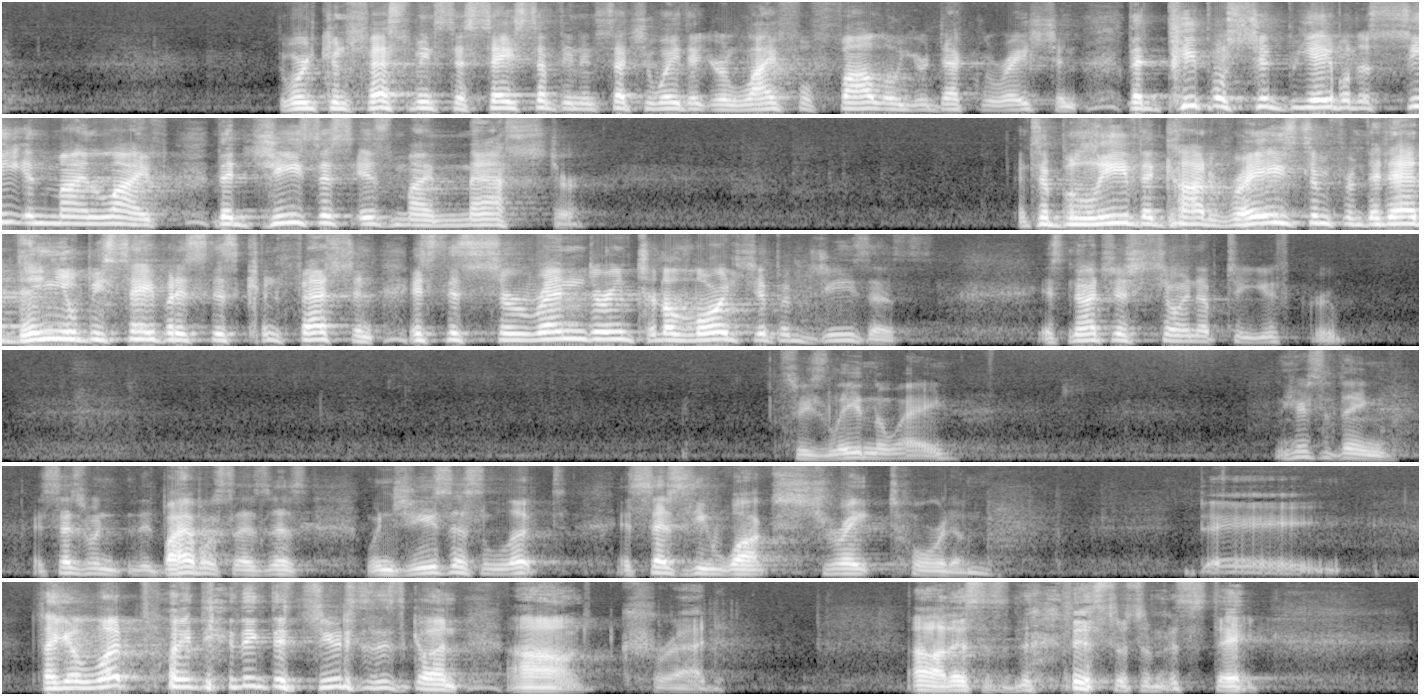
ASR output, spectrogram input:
The word confess means to say something in such a way that your life will follow your declaration, that people should be able to see in my life that Jesus is my master. And to believe that God raised him from the dead, then you'll be saved. But it's this confession, it's this surrendering to the lordship of Jesus. It's not just showing up to youth group. So he's leading the way. Here's the thing it says when the Bible says this when Jesus looked, it says he walked straight toward him. Dang. Like, at what point do you think that Judas is going, oh, crud. Oh, this, is, this was a mistake.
